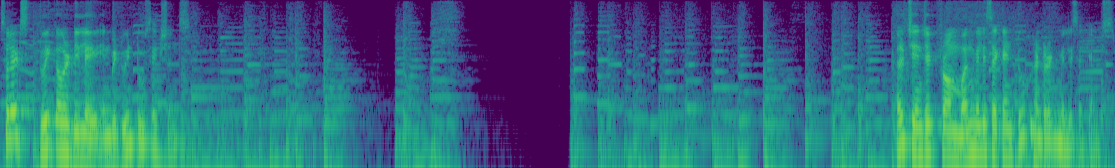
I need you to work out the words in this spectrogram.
So let's tweak our delay in between two sections. I'll change it from 1 millisecond to 100 milliseconds.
